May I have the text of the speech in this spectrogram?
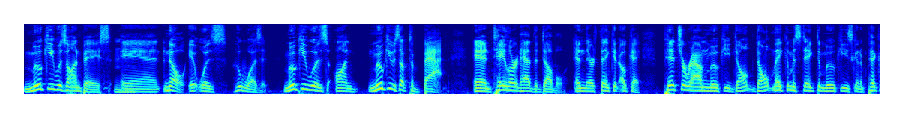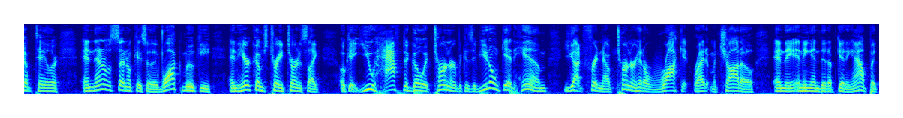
Mookie was on base, mm-hmm. and no, it was who was it? Mookie was on. Mookie was up to bat, and Taylor had had the double, and they're thinking, okay, pitch around Mookie. Don't don't make a mistake to Mookie. He's going to pick up Taylor, and then all of a sudden, okay, so they walk Mookie, and here comes Trey Turner. It's like, okay, you have to go at Turner because if you don't get him, you got Fred. Now Turner hit a rocket right at Machado, and they and he ended up getting out. But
